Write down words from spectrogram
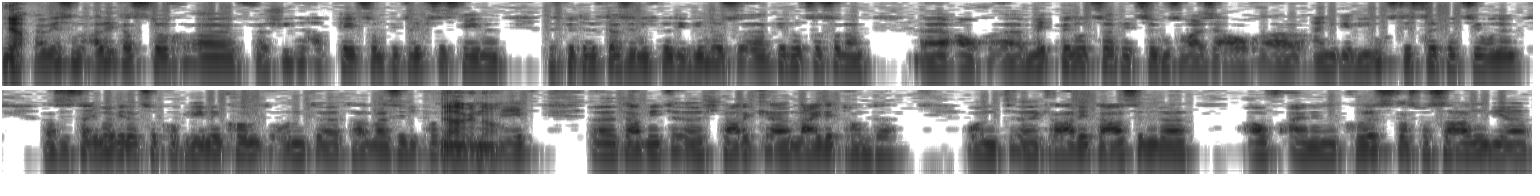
Ja. Wir wissen alle, dass durch äh, verschiedene Updates und Betriebssystemen das betrifft also nicht nur die Windows-Benutzer, sondern äh, auch äh, Mac-Benutzer beziehungsweise auch äh, einige Linux-Distributionen, dass es da immer wieder zu Problemen kommt und äh, teilweise die Portabilität ja, genau. äh, damit äh, stark äh, leidet drunter. Und äh, gerade da sind wir auf einen Kurs, dass wir sagen, wir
